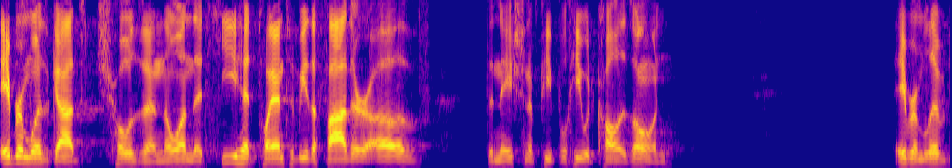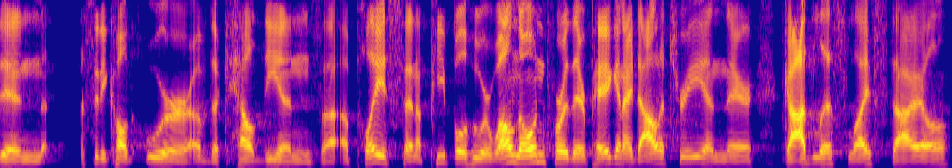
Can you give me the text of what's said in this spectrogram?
Abram was God's chosen, the one that he had planned to be the father of the nation of people he would call his own. Abram lived in a city called Ur of the Chaldeans, a place and a people who were well known for their pagan idolatry and their godless lifestyle.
